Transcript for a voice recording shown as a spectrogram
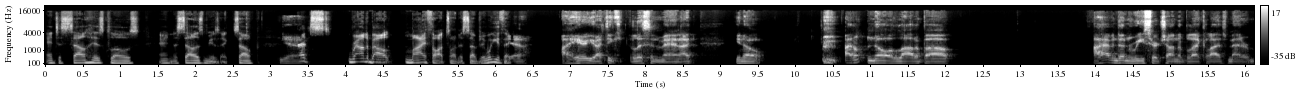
and to sell his clothes and to sell his music. So yeah. that's roundabout my thoughts on the subject. What do you think? Yeah, I hear you. I think, listen, man, I, you know, I don't know a lot about, I haven't done research on the Black Lives Matter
